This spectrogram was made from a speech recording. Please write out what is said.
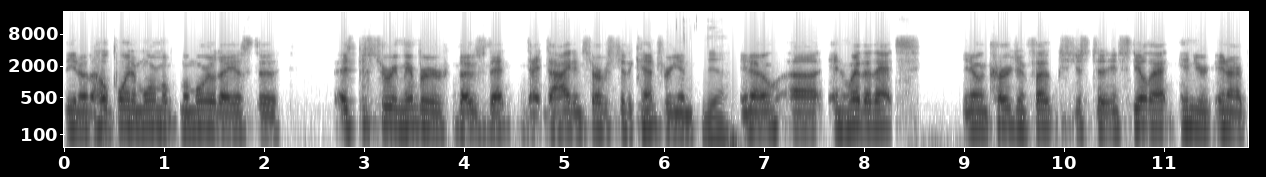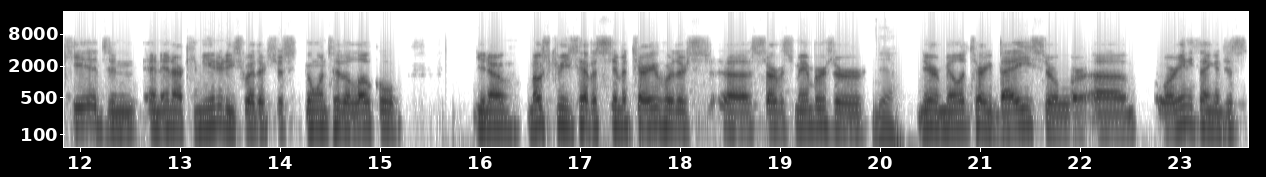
you know, the whole point of Mor- Memorial Day is to is just to remember those that that died in service to the country, and Yeah, you know, uh, and whether that's, you know, encouraging folks just to instill that in your in our kids and and in our communities, whether it's just going to the local, you know, most communities have a cemetery where there's uh, service members or yeah, near a military base or um, or anything, and just,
